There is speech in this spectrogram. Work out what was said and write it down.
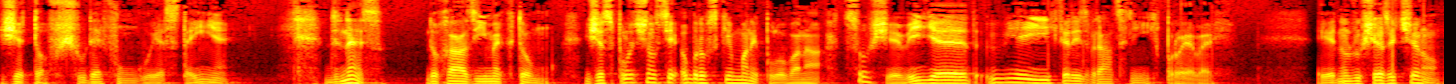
že to všude funguje stejně. Dnes docházíme k tomu, že společnost je obrovsky manipulovaná, což je vidět v jejich tedy zvrácených projevech. Jednoduše řečeno,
